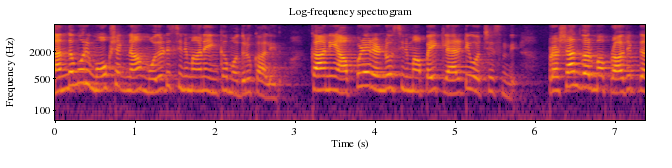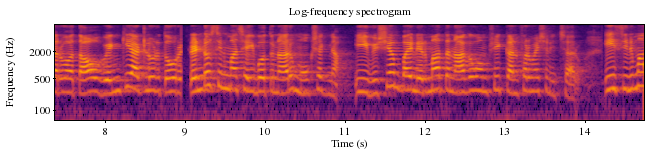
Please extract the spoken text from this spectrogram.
నందమూరి మోక్షజ్ఞ మొదటి సినిమానే ఇంకా మొదలు కాలేదు. కానీ అప్పుడే రెండో సినిమాపై క్లారిటీ వచ్చేసింది. ప్రశాంత్ వర్మ ప్రాజెక్ట్ తర్వాత వెంకీ అట్లూరుతో రెండో సినిమా చేయబోతున్నారు మోక్షజ్ఞ. ఈ విషయంపై నిర్మాత నాగవంశి కన్ఫర్మేషన్ ఇచ్చారు. ఈ సినిమా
